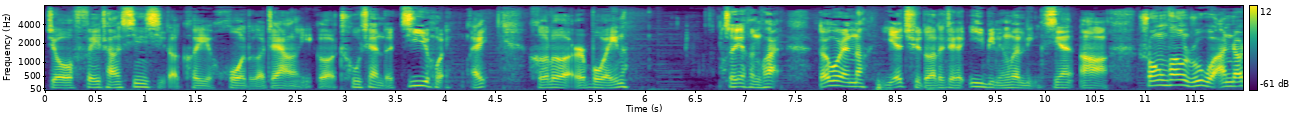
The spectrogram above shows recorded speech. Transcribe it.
就非常欣喜的可以获得这样一个出线的机会。哎，何乐而不为呢？所以很快，德国人呢也取得了这个一比零的领先啊。双方如果按照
